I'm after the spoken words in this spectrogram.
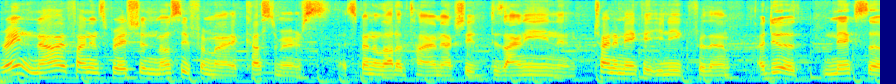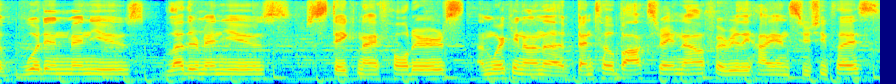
Right now I find inspiration mostly from my customers. I spend a lot of time actually designing and trying to make it unique for them. I do a mix of wooden menus, leather menus, steak knife holders. I'm working on a bento box right now for a really high-end sushi place.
